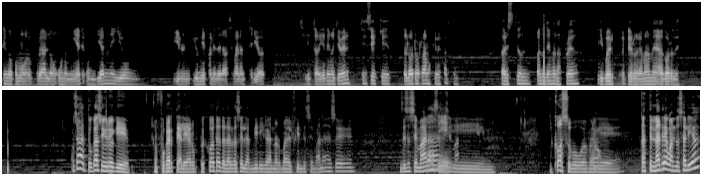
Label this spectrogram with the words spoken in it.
tengo como probarlo uno mier- un viernes y un, y un y un miércoles de la semana anterior. Así que todavía tengo que ver que si es que todos los otros ramos que me faltan. A ver si cuando tengo las pruebas y poder programarme acorde. O sea, en tu caso yo creo que enfocarte a leer un PJ, tratar de hacer las míticas normales el fin de semana de, ese- de esa semana. Ah, sí. Y, y coso, weón, Bueno. porque Castelnatria cuando salía...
